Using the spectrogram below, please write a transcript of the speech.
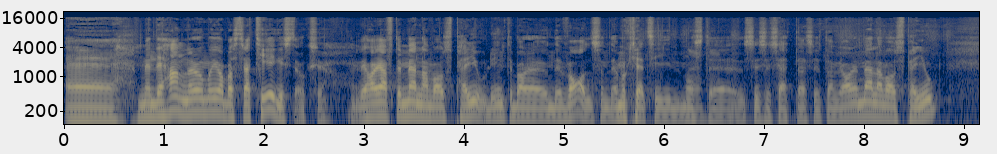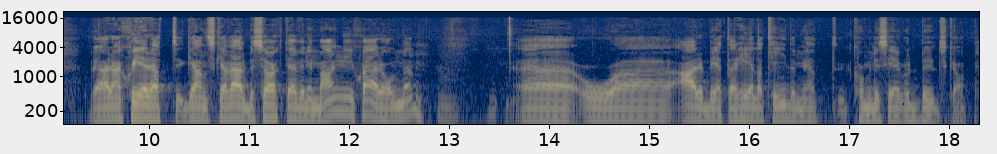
mm. Eh, men det handlar om att jobba strategiskt också. Vi har ju haft en mellanvalsperiod, det är inte bara under val som demokratin måste sysselsättas utan vi har en mellanvalsperiod. Vi har arrangerat ganska välbesökta evenemang i Skärholmen Mm. Eh, och eh, arbetar hela tiden med att kommunicera vårt budskap.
